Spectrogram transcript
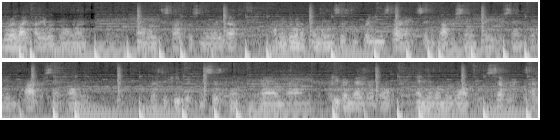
Really liked how they were going. Can't wait to start pushing the weight up. I've been doing a pendulum system for these, starting at 75%, 80%, and 85% only, just to keep it consistent and um, keep it measurable. And then we'll move on to separate type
